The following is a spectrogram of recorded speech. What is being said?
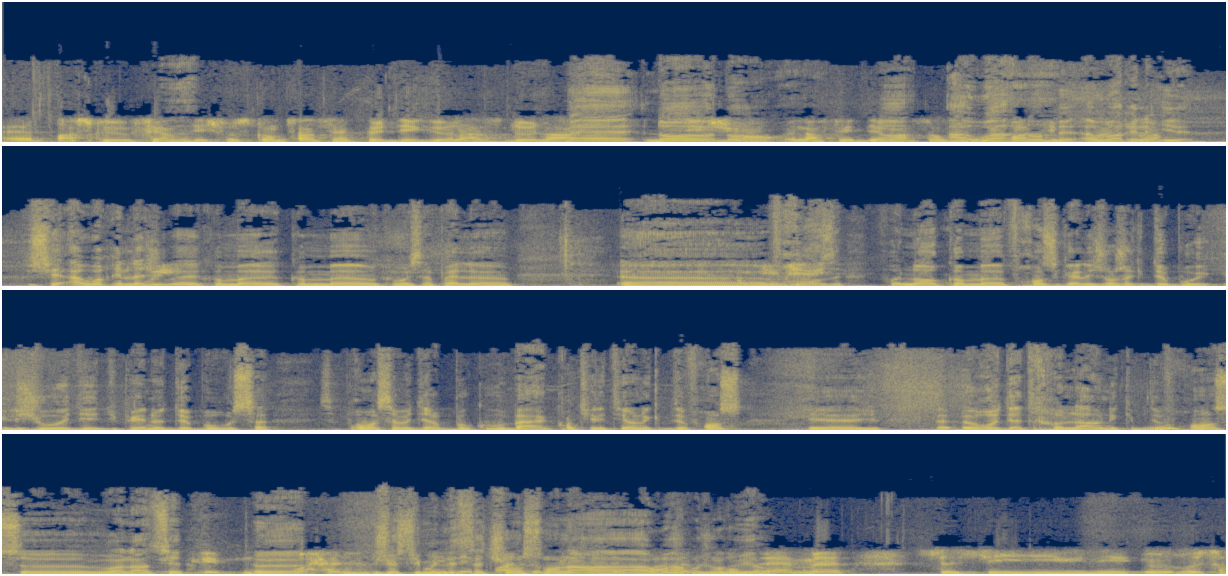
Euh, Parce que faire des choses comme ça, c'est un peu dégueulasse. De là, Mais non, non. la fédération. Non, vous vous Awar, non, battez mais Awar, il, il- Awar, il a joué comme, euh, comme, euh, comment il s'appelle euh, France, non, comme euh, France Gall et Jean-Jacques Debout, il jouait des- du piano debout. Ça, pour moi, ça veut dire beaucoup. Bah, quand il était en équipe de France, euh, heureux d'être là, en équipe de France. euh, voilà. C'est, euh, J'assimile cette chanson-là à Awar aujourd'hui. hein. Ceci. Ça,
